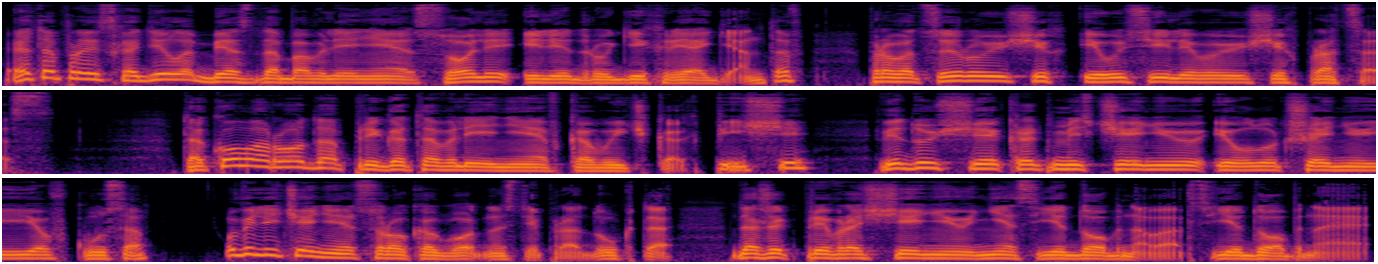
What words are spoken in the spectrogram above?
это происходило без добавления соли или других реагентов, провоцирующих и усиливающих процесс. Такого рода приготовление в кавычках пищи, ведущее к отмягчению и улучшению ее вкуса, увеличение срока годности продукта, даже к превращению несъедобного в съедобное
